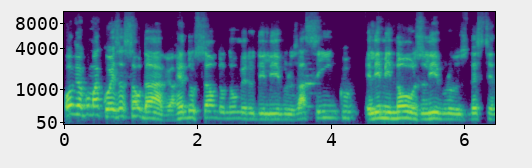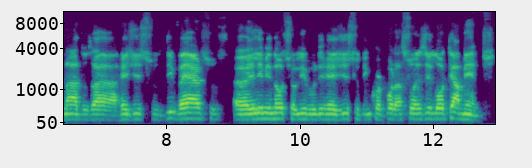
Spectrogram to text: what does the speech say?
Houve alguma coisa saudável, a redução do número de livros a cinco, eliminou os livros destinados a registros diversos, eh, eliminou-se o livro de registro de incorporações e loteamentos.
